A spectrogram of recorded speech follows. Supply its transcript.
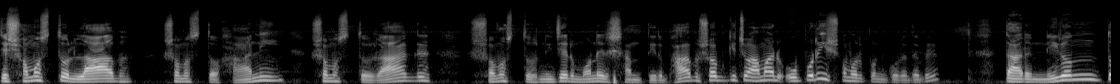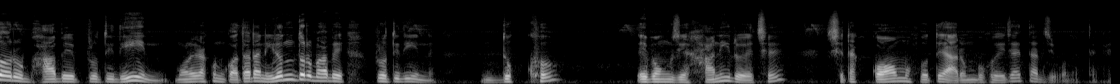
যে সমস্ত লাভ, সমস্ত হানি, সমস্ত রাগ সমস্ত নিজের মনের শান্তির ভাব সব কিছু আমার উপরেই সমর্পণ করে দেবে। তার নিরন্তরভাবে প্রতিদিন, মনে রাখুন কথাটা, নিরন্তরভাবে প্রতিদিন দুঃখ এবং যে হানি রয়েছে, সেটা কম হতে আরম্ভ হয়ে যায় তার জীবনের থেকে।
